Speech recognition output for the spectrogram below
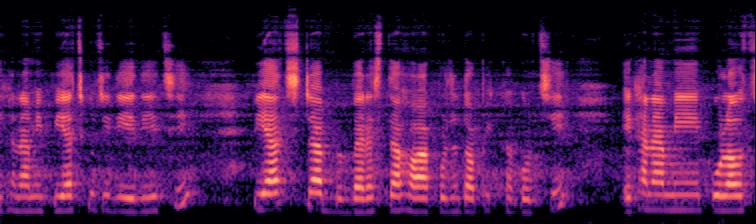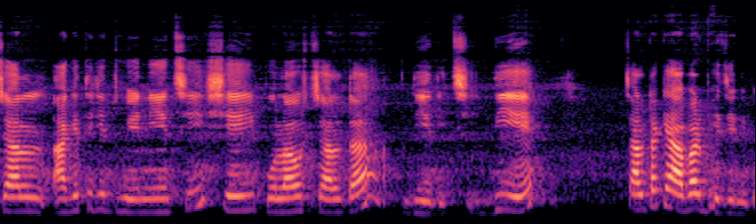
এখানে আমি পেঁয়াজ কুচি দিয়ে দিয়েছি। পেঁয়াজটা বেরেস্তা হওয়া পর্যন্ত অপেক্ষা করছি। এখানে আমি পোলাও চাল আগে থেকে ধুয়ে নিয়েছি, সেই পোলাও চালটা দিয়ে দিচ্ছি। দিয়ে চালটাকে আবার ভেজে নিব।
